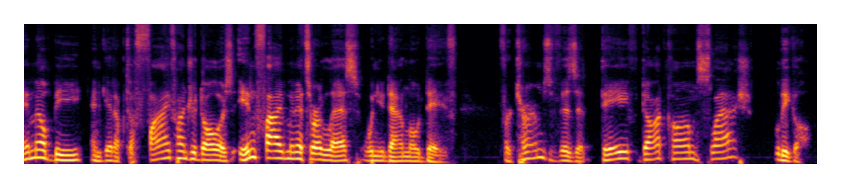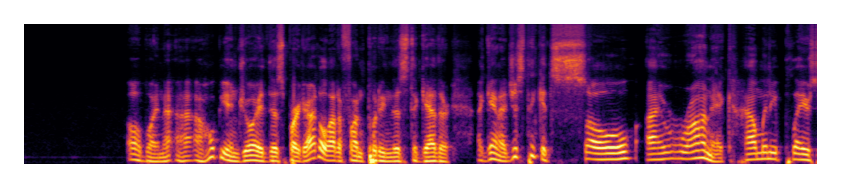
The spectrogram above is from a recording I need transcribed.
MLB and get up to $500 in five minutes or less when you download Dave. For terms, visit dave.com slash legal. Oh boy, I hope you enjoyed this part. I had a lot of fun putting this together. Again, I just think it's so ironic how many players.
